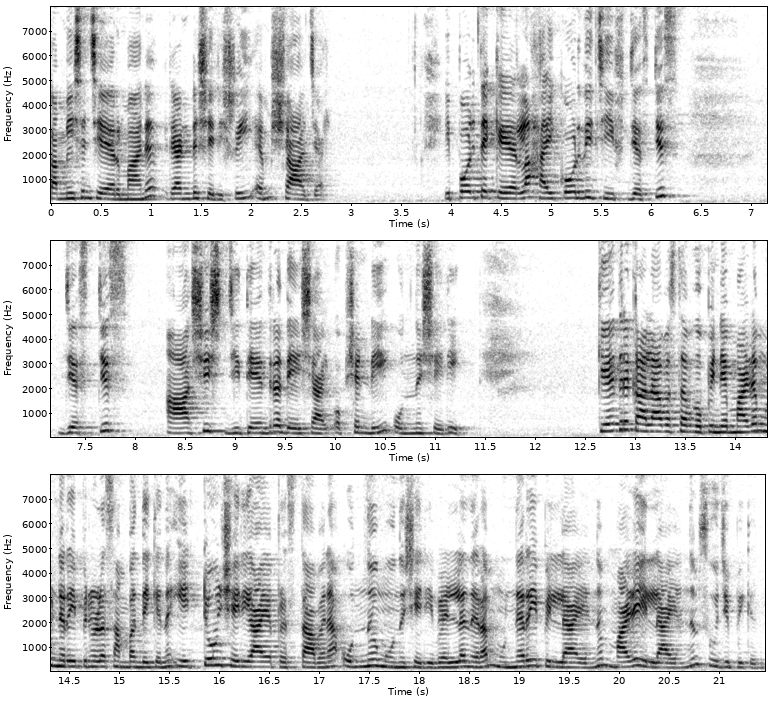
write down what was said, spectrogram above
കമ്മീഷൻ ചെയർമാന് രണ്ട് ശരി. ശ്രീ എം ഷാജർ. ഇപ്പോഴത്തെ കേരള ഹൈക്കോടതി chief justice justice Ashish Jitendra Desai option D ഒന്ന് ശരി. കേന്ദ്ര കാലാവസ്ഥാ വകുപ്പിന്റെ മഴ മുന്നറിയിപ്പിനുള്ള സംബന്ധിക്കുന്ന ഏറ്റവും ശരിയായ പ്രസ്താവന ഒന്ന് മൂന്ന് ശരി. വെള്ള നിറം മുന്നറിയിപ്പില്ല എന്നും മഴയില്ല എന്നും സൂചിപ്പിക്കുന്നു.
